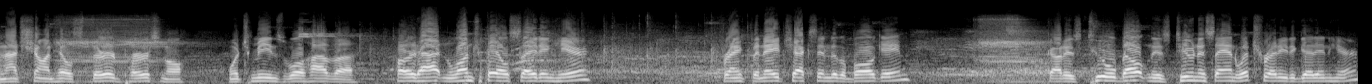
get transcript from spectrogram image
And that's Sean Hill's third personal, which means we'll have a hard hat and lunch pail sighting here. Frank Benet checks into the ball game. Got his tool belt and his tuna sandwich ready to get in here.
